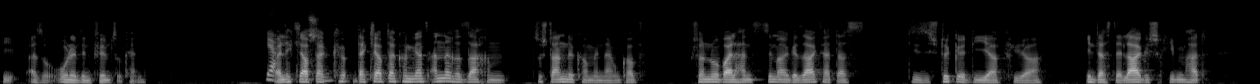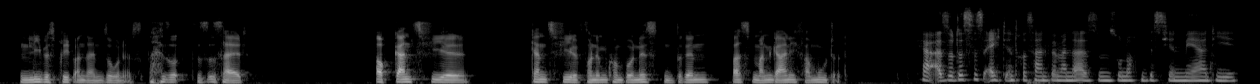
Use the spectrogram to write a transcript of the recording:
wie, also ohne den Film zu kennen. Ja, Weil ich glaube, da, da, glaub, da können ganz andere Sachen zustande kommen in deinem Kopf. Schon nur weil Hans Zimmer gesagt hat, dass diese Stücke, die er für Interstellar geschrieben hat, ein Liebesbrief an seinen Sohn ist. Also das ist halt auch ganz viel, ganz viel von dem Komponisten drin, was man gar nicht vermutet. Ja, also das ist echt interessant, wenn man da so so noch ein bisschen mehr die,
